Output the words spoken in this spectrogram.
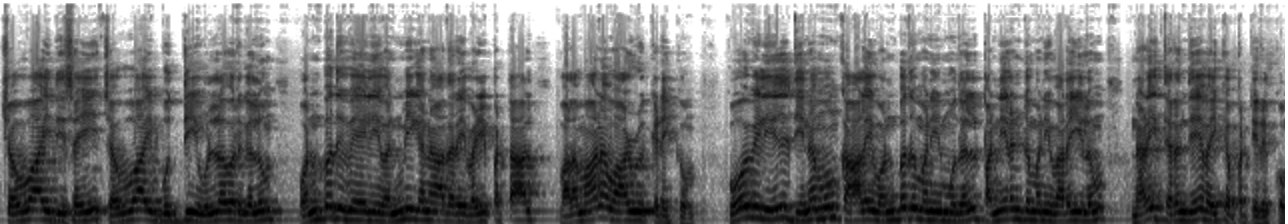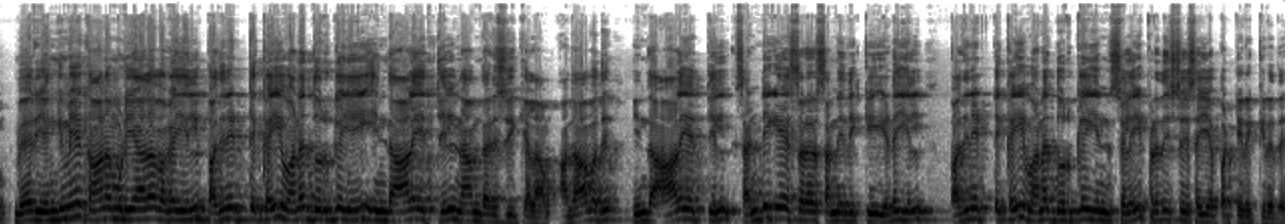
செவ்வாய் திசை செவ்வாய் புத்தி உள்ளவர்களும் ஒன்பது வேலி வன்மீகநாதரை வழிபட்டால் வளமான வாழ்வு கிடைக்கும். கோவிலில் தினமும் காலை ஒன்பது மணி முதல் பன்னிரண்டு மணி வரையிலும் நடை திறந்தே வைக்கப்பட்டிருக்கும். வேறு எங்குமே காண முடியாத வகையில் பதினெட்டு கை வனதுர்கையை இந்த ஆலயத்தில் நாம் தரிசிக்கலாம். அதாவது இந்த ஆலயத்தில் சண்டிகேஸ்வரர் சந்நிதிக்கு இடையில் பதினெட்டு கை வனதுர்க்கையின் சிலை பிரதிஷ்டை செய்யப்பட்டிருக்கிறது.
